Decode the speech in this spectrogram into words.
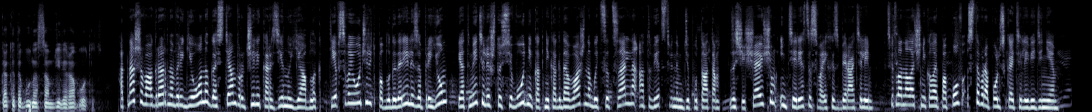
как это будет на самом деле работать. От нашего аграрного региона гостям вручили корзину яблок. Те, в свою очередь, поблагодарили за прием и отметили, что сегодня как никогда важно быть социально ответственным депутатом, защищающим интересы своих избирателей. Светлана Лач, Николай Попов, Ставропольское телевидение.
